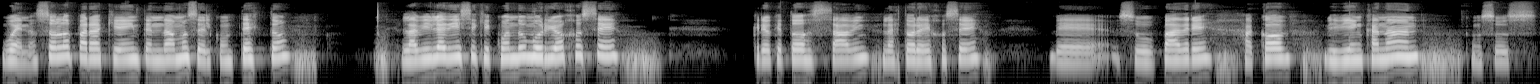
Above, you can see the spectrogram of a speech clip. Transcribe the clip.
Bueno, solo para que entendamos el contexto, la Biblia dice que cuando murió José, creo que todos saben la historia de José, su padre Jacob vivía en Canaán con sus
